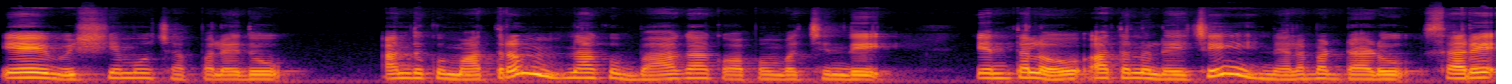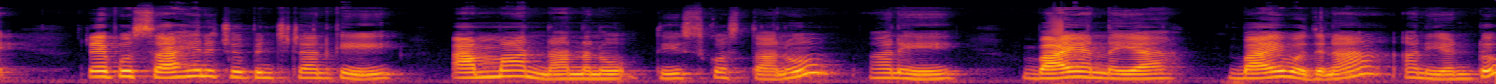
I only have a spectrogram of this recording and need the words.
ఏ విషయమూ చెప్పలేదు. అందుకు మాత్రం నాకు బాగా కోపం వచ్చింది. ఇంతలో అతను లేచి నిలబడ్డాడు. సరే రేపు సాహిని చూపించడానికి అమ్మ నాన్నను తీసుకొస్తాను అని బాయ్ అన్నయ్య బాయ్ వదినా అని అంటూ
